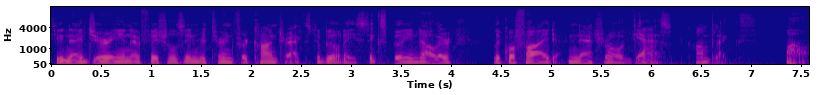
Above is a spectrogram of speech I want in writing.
to Nigerian officials in return for contracts to build a six billion dollar liquefied natural gas complex. wow.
